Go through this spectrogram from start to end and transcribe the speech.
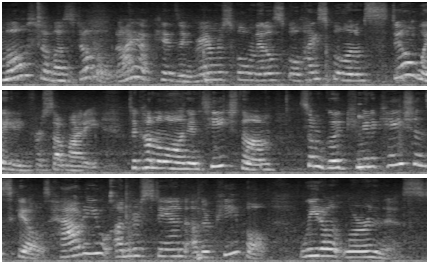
most of us don't. I have kids in grammar school, middle school, high school, and I'm still waiting for somebody to come along and teach them some good communication skills. How do you understand other people? We don't learn this.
